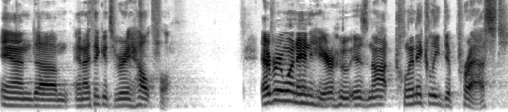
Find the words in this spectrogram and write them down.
and, um, and I think it's very helpful. Everyone in here who is not clinically depressed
